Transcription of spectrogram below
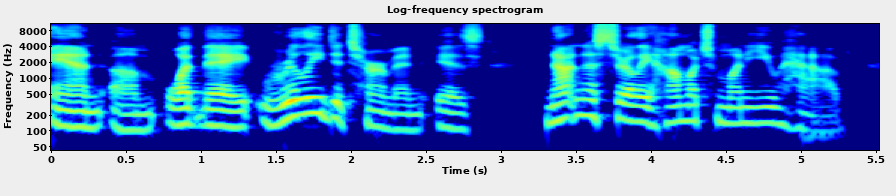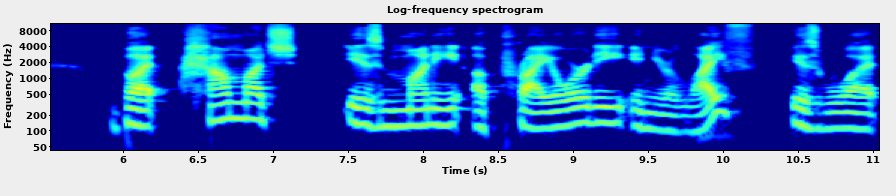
and um, what they really determined is not necessarily how much money you have, but how much is money a priority in your life is what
